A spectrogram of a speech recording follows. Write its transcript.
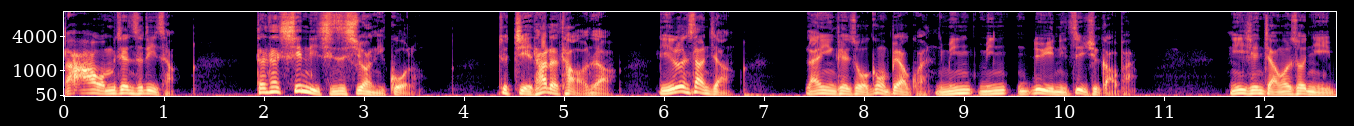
啊？我们坚持立场，但他心里其实希望你过了，就解他的套，知道？理论上讲，蓝营可以说我根本不要管你，民民绿营你自己去搞吧。你以前讲过说你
